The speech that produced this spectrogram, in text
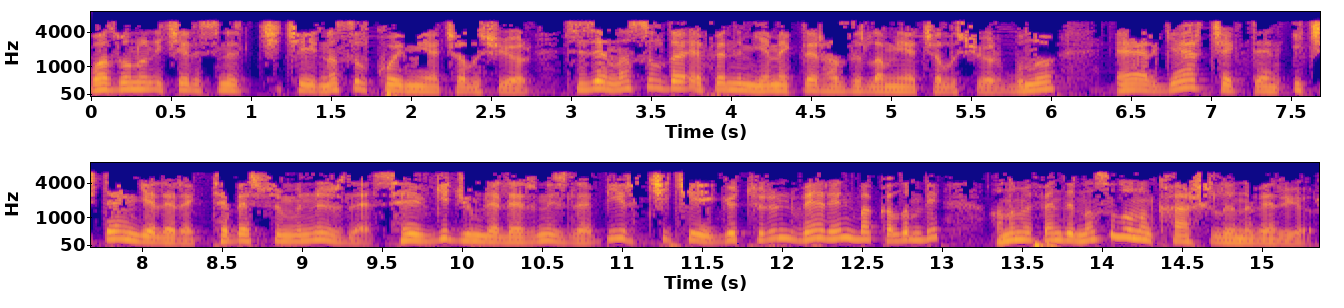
Vazonun içerisine çiçeği nasıl koymaya çalışıyor. Size nasıl da efendim yemekler hazırlamaya çalışıyor. Bunu eğer gerçekten içten gelerek tebessümünüzle, sevgi cümlelerinizle bir çiçeği götürün verin bakalım bir hanımefendi nasıl onun karşılığını veriyor.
